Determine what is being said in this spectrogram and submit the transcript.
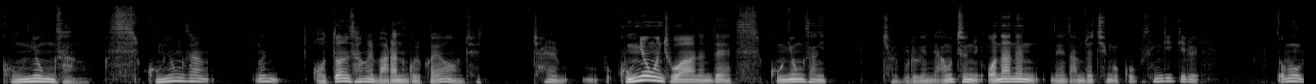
공룡상. 공룡상은 어떤 상을 말하는 걸까요? 잘 공룡은 좋아하는데 공룡상이 잘 모르겠네. 아무튼 원하는 네, 남자친구 꼭 생기기를 너무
